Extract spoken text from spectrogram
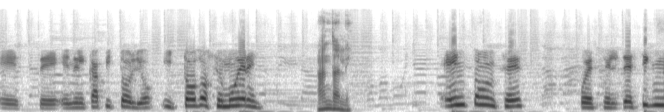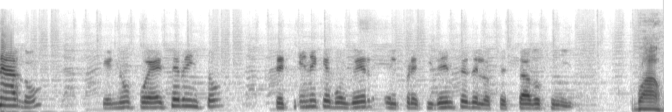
este, en el Capitolio y todos se mueren. Ándale. Entonces, pues el designado, que no fue a ese evento, se tiene que volver el presidente de los Estados Unidos. Wow.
